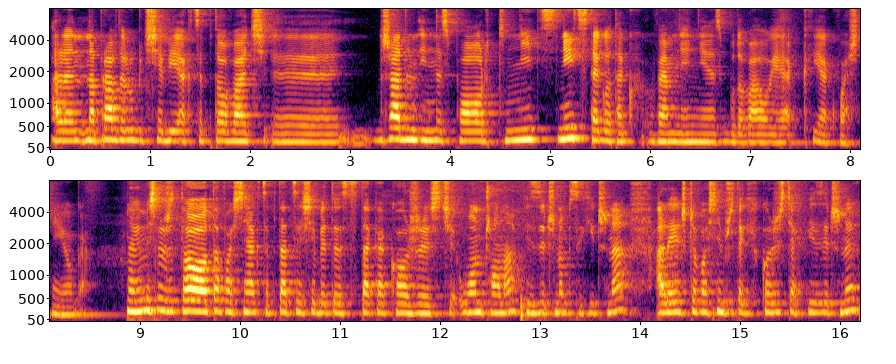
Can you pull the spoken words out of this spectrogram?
ale naprawdę lubić siebie i akceptować yy, żaden inny sport, nic, nic tego tak we mnie nie zbudowało jak, jak właśnie yoga. No i myślę, że to, ta właśnie akceptacja siebie to jest taka korzyść łączona, fizyczno-psychiczna, ale jeszcze właśnie przy takich korzyściach fizycznych,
